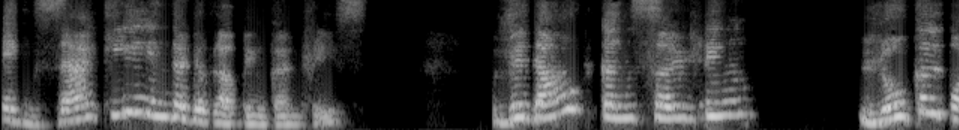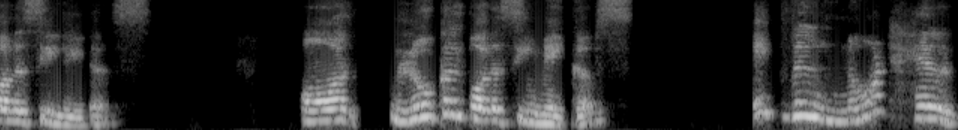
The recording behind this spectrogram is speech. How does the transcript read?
exactly in the developing countries without consulting local policy leaders or local policy makers, it will not help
